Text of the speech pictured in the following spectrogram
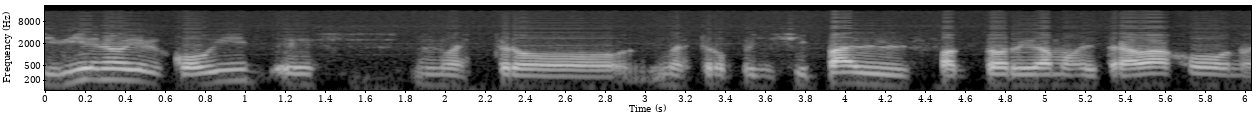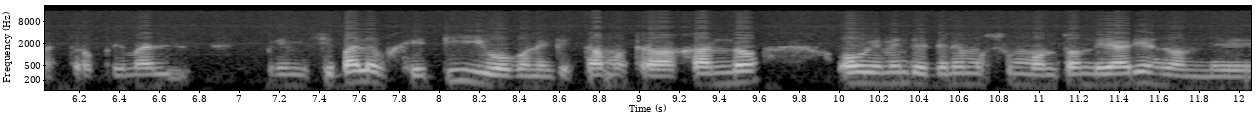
Si bien hoy el COVID es nuestro, nuestro principal factor, digamos, de trabajo, nuestro primer, principal objetivo con el que estamos trabajando, Obviamente tenemos un montón de áreas donde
